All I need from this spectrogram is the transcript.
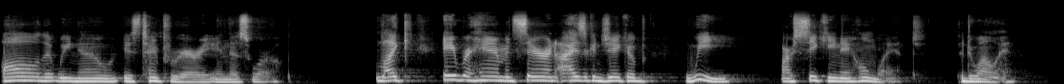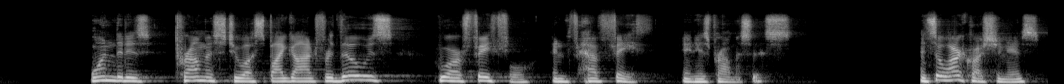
all that we know is temporary in this world. Like Abraham and Sarah and Isaac and Jacob, we are seeking a homeland to dwell in, one that is promised to us by God for those who are faithful and have faith in his promises. And so our question is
